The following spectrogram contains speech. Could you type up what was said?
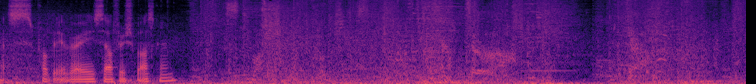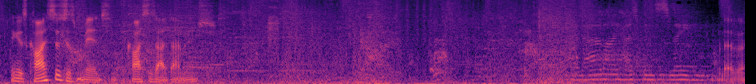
That's probably a very selfish Bascom. Thing is, Kai'Sa's just mid. Kai'Sa's out damage. An ally has been slain. Whatever.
